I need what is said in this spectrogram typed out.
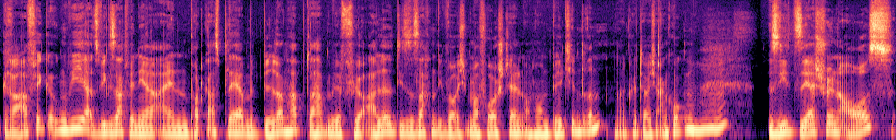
Grafik irgendwie. Also wie gesagt, wenn ihr einen Podcast-Player mit Bildern habt, da haben wir für alle diese Sachen, die wir euch immer vorstellen, auch noch ein Bildchen drin. Da könnt ihr euch angucken. Mhm. Sieht sehr schön aus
